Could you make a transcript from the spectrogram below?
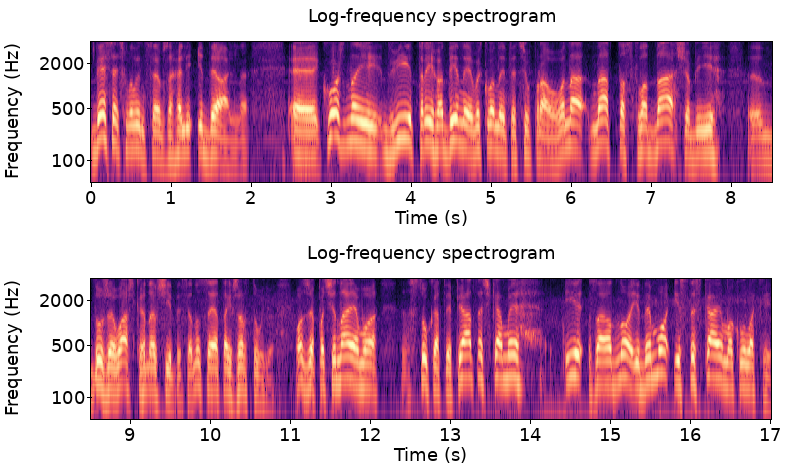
Десять хвилин це взагалі ідеально. Е, кожної 2-3 години виконуйте цю вправу. Вона надто складна, щоб її е, дуже важко навчитися. Ну, це я так жартую. Отже, починаємо стукати п'яточками і заодно йдемо і стискаємо кулаки.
